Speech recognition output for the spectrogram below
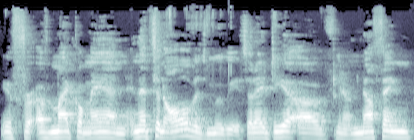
you know, for, of Michael Mann, and that's in all of his movies. That idea of you know nothing,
